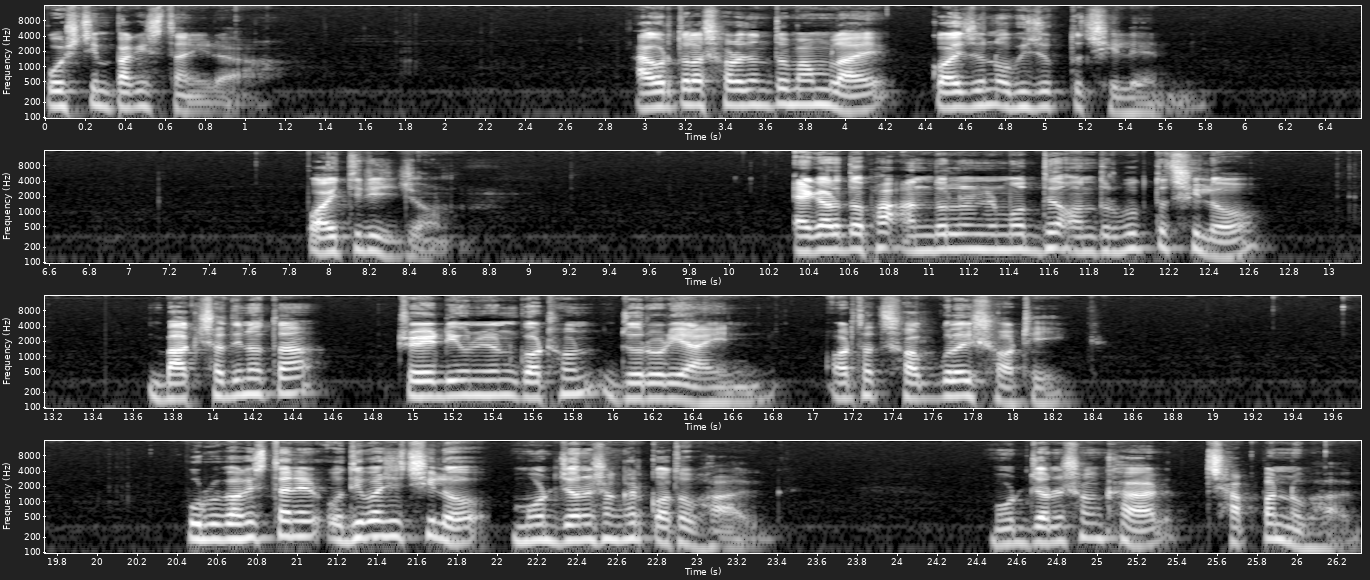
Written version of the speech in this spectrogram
পশ্চিম পাকিস্তানিরা। আগরতলা ষড়যন্ত্র মামলায় কয়জন অভিযুক্ত ছিলেন? পঁয়ত্রিশ জন। এগারো দফা আন্দোলনের মধ্যে অন্তর্ভুক্ত ছিল বাকস্বাধীনতা ট্রেড ইউনিয়ন গঠন, জরুরি আইন, অর্থাৎ সবগুলোই সঠিক। পূর্ব পাকিস্তানের অধিবাসী ছিল মোট জনসংখ্যার কত ভাগ? মোট জনসংখ্যার ছাপ্পান্ন ভাগ।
